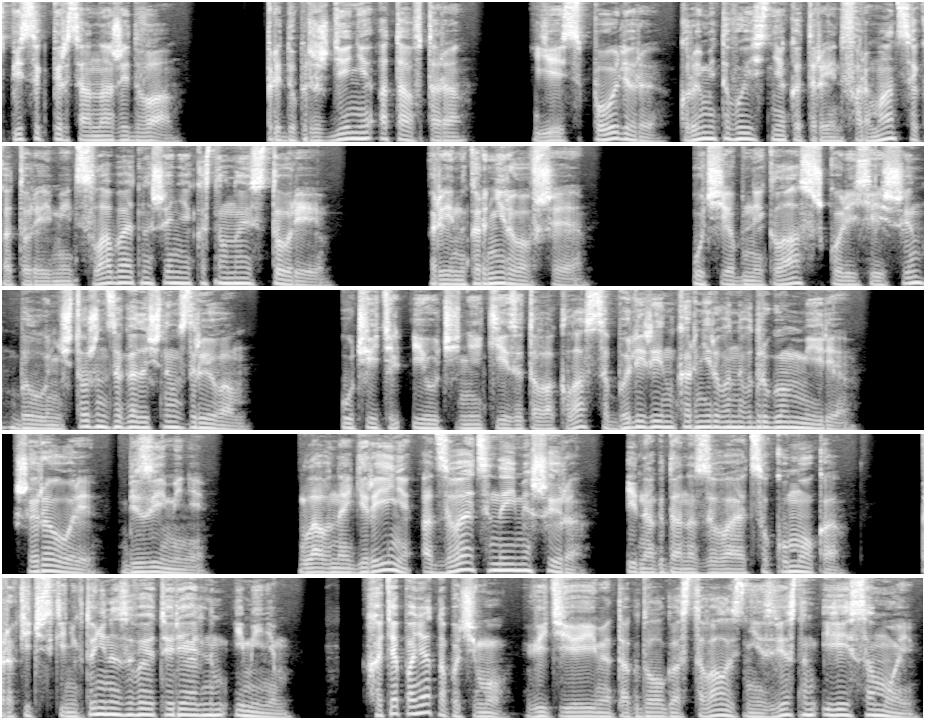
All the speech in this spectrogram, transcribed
Список персонажей 2. Предупреждение от автора. Есть спойлеры, кроме того, есть некоторая информация, которая имеет слабое отношение к основной истории. Реинкарнировавшие. Учебный класс в школе Хейшин был уничтожен загадочным взрывом. Учитель и ученики из этого класса были реинкарнированы в другом мире. Шираори, без имени. Главная героиня отзывается на имя Шира, иногда называется Кумока. Практически никто не называет ее реальным именем. Хотя понятно почему, ведь ее имя так долго оставалось неизвестным и ей самой.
